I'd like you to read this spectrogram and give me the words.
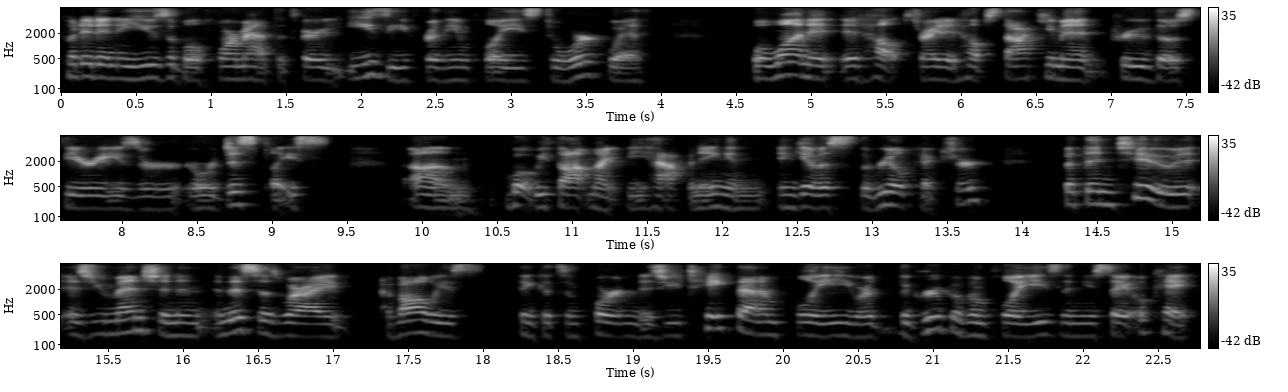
put it in a usable format that's very easy for the employees to work with, well, one, it, it helps, right? It helps document, prove those theories or, or displace um, what we thought might be happening and, and give us the real picture. But then, two, as you mentioned, and, and this is where I, I've always think it's important, is you take that employee or the group of employees and you say, okay,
